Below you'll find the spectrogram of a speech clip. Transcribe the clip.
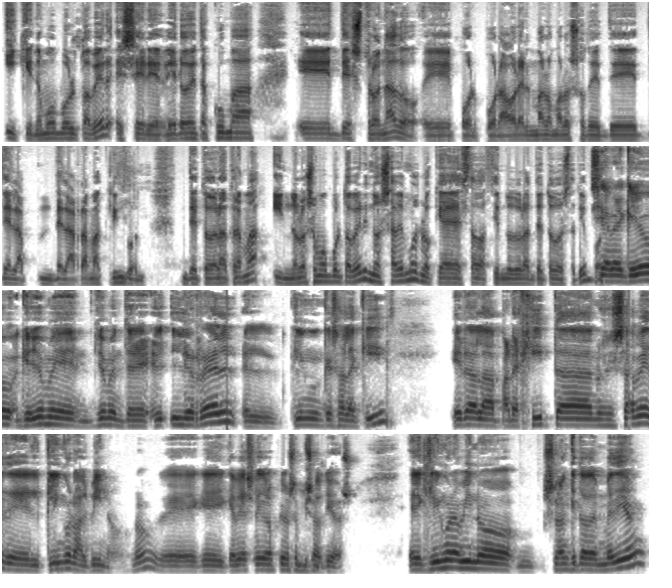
y que no hemos vuelto a ver, ese heredero de Takuma eh, destronado eh, por, por ahora el malo maloso de, de, la, de la rama Klingon de toda la trama y no los hemos vuelto a ver y no sabemos lo que ha estado haciendo durante todo este tiempo. Sí, a ver, que yo, que yo, me, yo me enteré. El Lirrel, el Klingon que sale aquí, era la parejita, no se sabe, del Klingon albino, ¿no? que, que, había salido en los primeros episodios. El Klingon albino se lo han quitado de en medio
